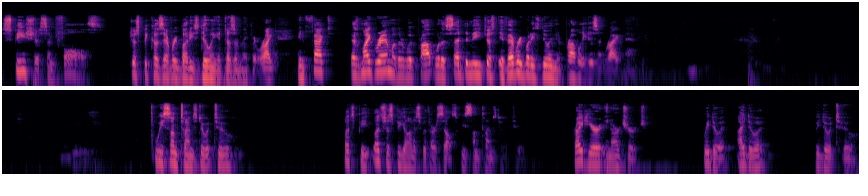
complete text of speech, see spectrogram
specious and false. Just because everybody's doing it doesn't make it right. In fact, as my grandmother would, pro- would have said to me, just if everybody's doing it, it probably isn't right, Matthew. We sometimes do it too. Let's be let's just be honest with ourselves. We sometimes do it too. Right here in our church. We do it. I do it. We do it too.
